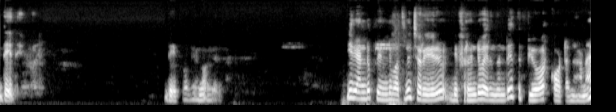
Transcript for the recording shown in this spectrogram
ഇതേ ഇതേപോലെ വരുന്നത് ഈ രണ്ട് പ്രിന്റ് മാത്രം ചെറിയൊരു ഡിഫറെന്റ് വരുന്നുണ്ട്. ഇത് പ്യുവർ കോട്ടൺ ആണ്.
